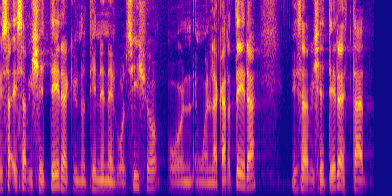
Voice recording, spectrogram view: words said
esa, billetera que uno tiene en el bolsillo o en, la cartera. Esa billetera está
